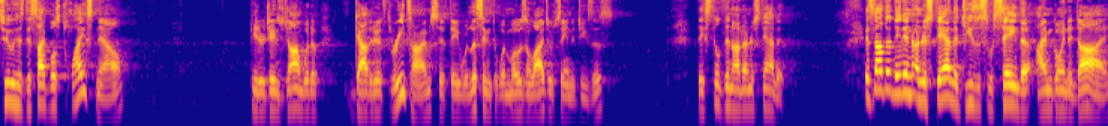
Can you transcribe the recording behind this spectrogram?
to his disciples twice now, Peter, James, John would have gathered it three times if they were listening to what Moses and Elijah were saying to Jesus. They still did not understand it. It's not that they didn't understand that Jesus was saying that I'm going to die.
